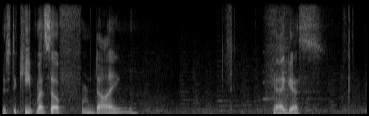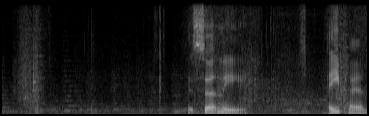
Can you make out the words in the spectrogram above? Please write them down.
Just to keep myself from dying? Yeah, I guess. It's certainly a plan.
